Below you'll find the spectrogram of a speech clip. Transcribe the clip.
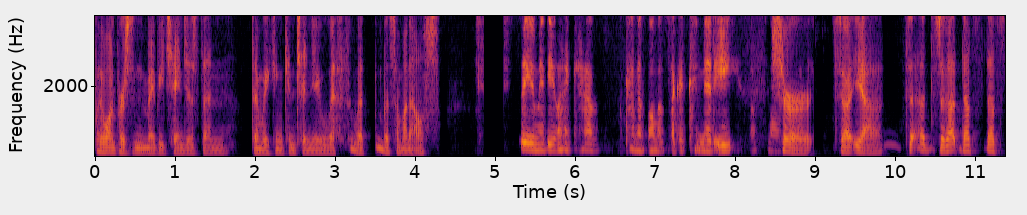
with one person maybe changes then then we can continue with with with someone else so you maybe like have kind of almost like a committee a sure committee. so yeah so, uh, so, that that's that's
